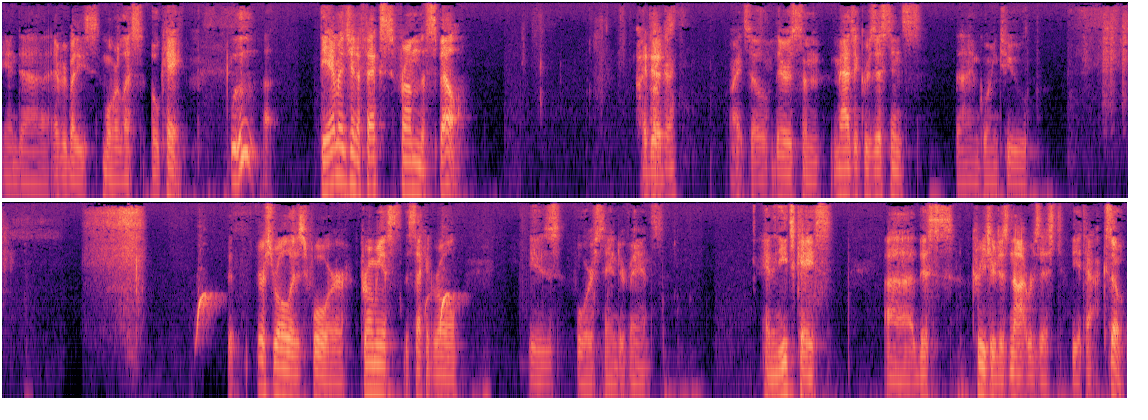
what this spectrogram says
and uh, everybody's more or less okay. Woohoo! Damage and effects from the spell. I did. Okay. All right, so there's some magic resistance that I'm going to. The first roll is for Prometheus. The second roll is for Sander Vance. And in each case, uh, this creature does not resist the attack. So,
